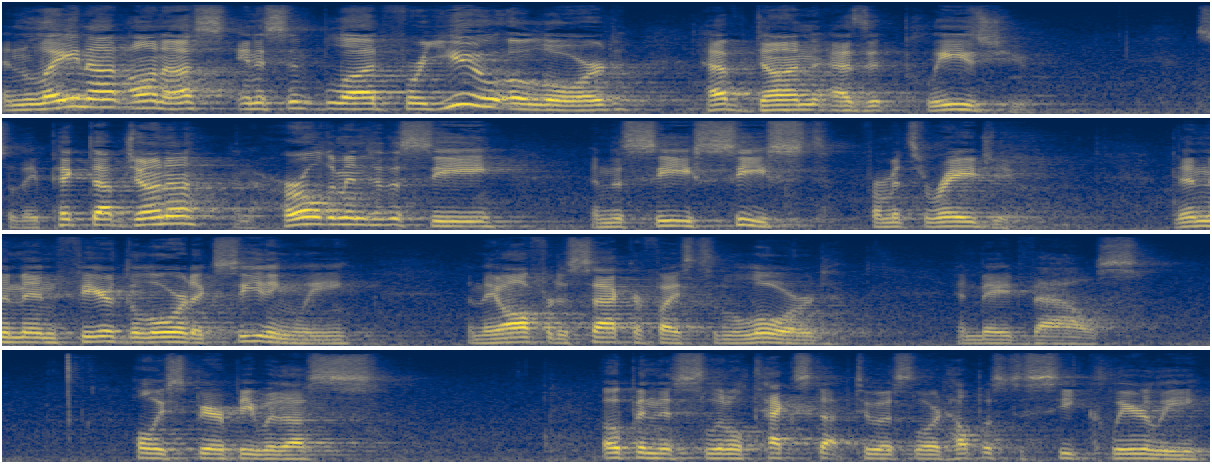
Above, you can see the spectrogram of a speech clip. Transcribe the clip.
and lay not on us innocent blood, for you, O Lord, have done as it pleased you. So they picked up Jonah and hurled him into the sea, and the sea ceased from its raging. Then the men feared the Lord exceedingly, and they offered a sacrifice to the Lord and made vows. Holy Spirit, be with us. Open this little text up to us, Lord. Help us to see clearly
